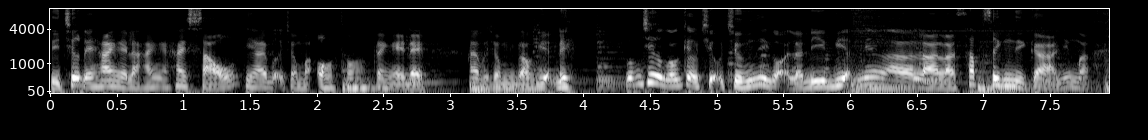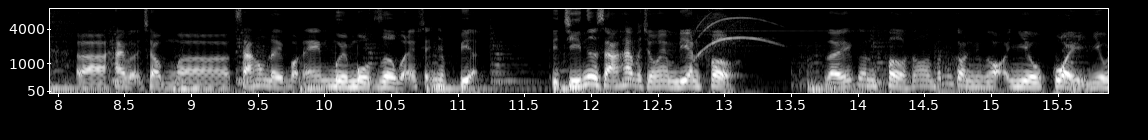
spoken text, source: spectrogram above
thì trước đấy hai ngày là hai ngày 26 thì hai vợ chồng mà ồ thôi cái ngày đẹp. Hai vợ chồng vào viện đi. Cũng chưa có kiểu triệu chứng gì gọi là đi viện như là, là là sắp sinh gì cả. Nhưng mà là hai vợ chồng uh, sáng hôm đấy bọn em 11 giờ bọn em sẽ nhập viện. Thì 9 giờ sáng hai vợ chồng em đi ăn phở đấy, còn phở xong rồi vẫn còn gọi nhiều quẩy, nhiều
